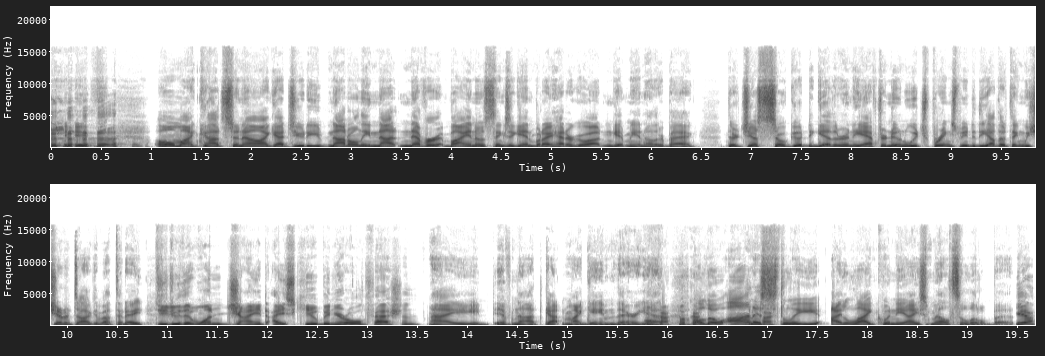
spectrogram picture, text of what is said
if- oh my god! So now I got Judy not only not never buying those things again, but I had her go out and get me another bag. They're just so good together in the afternoon, which brings me to the other thing we should have talked about today. Do you do the one giant ice cube in your old fashioned? I have not gotten my game there yet. Okay, okay, Although honestly, I like when the ice melts a little bit. Yeah.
